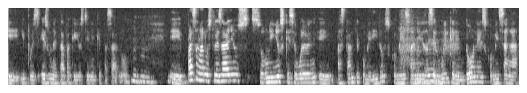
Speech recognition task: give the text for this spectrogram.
eh, y pues es una etapa que ellos tienen que pasar, ¿no? Eh, pasan a los tres años, son niños que se vuelven eh, bastante comedidos, comienzan ellos a ser muy querendones, comienzan a,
